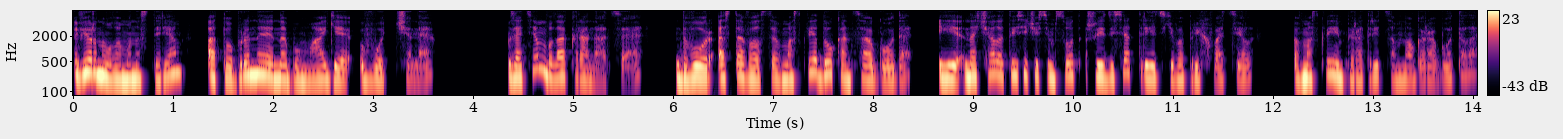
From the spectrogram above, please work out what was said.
вернула монастырям отобранные на бумаге вотчины. Затем была коронация. Двор оставался в Москве до конца года и начало 1763-го прихватил. В Москве императрица много работала.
